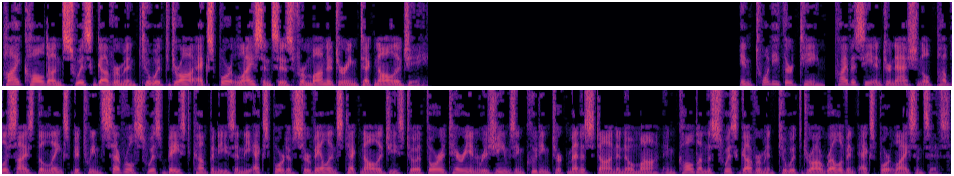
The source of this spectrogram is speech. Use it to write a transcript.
PI called on Swiss government to withdraw export licenses for monitoring technology. In 2013, Privacy International publicized the links between several Swiss-based companies and the export of surveillance technologies to authoritarian regimes including Turkmenistan and Oman and called on the Swiss government to withdraw relevant export licenses.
